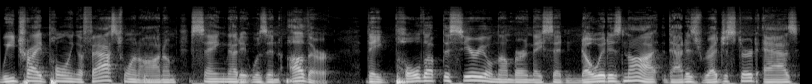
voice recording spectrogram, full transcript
We tried pulling a fast one on them, saying that it was an other. They pulled up the serial number and they said, "No, it is not. That is registered as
